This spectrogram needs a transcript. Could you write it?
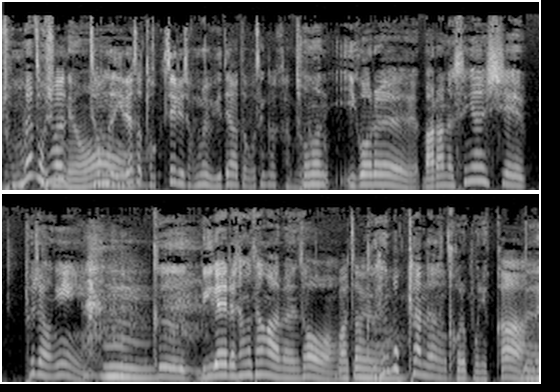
정말 멋있네요. 저는 이래서 덕질이 정말 위대하다고 생각합니다. 저는 이거를 말하는 승현 씨의 표정이 음, 그 미래를 상상하면서 맞아요. 그 행복해하는 걸 보니까 네.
